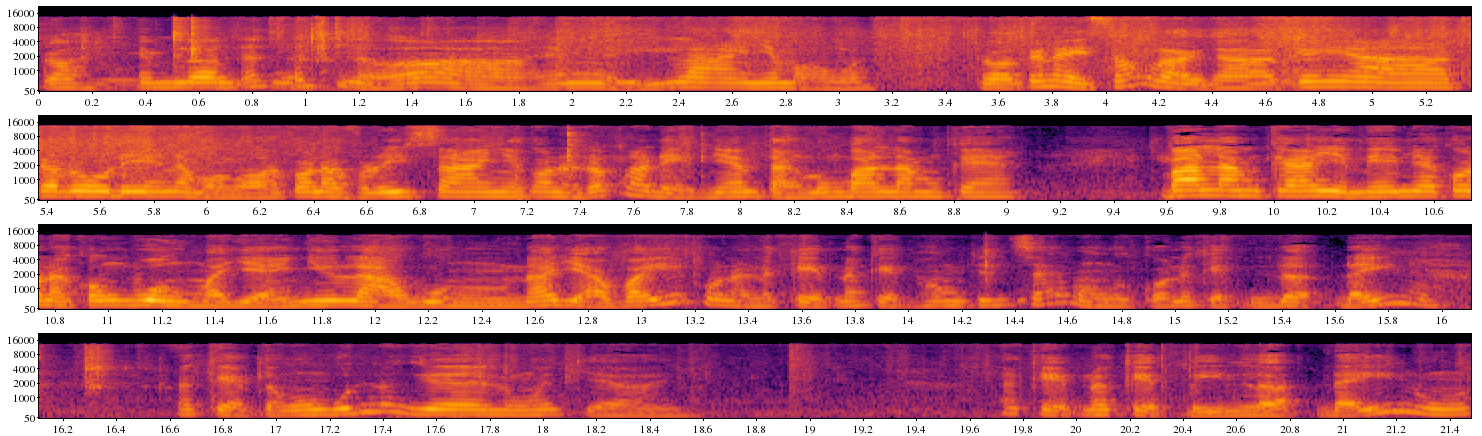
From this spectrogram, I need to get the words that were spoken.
Rồi em lên ít ít nữa à, em nghỉ like nha mọi người rồi cái này sót lại à, cái à, caro đen nè mọi người. Con này free size nha con này rất là đẹp nha em tặng luôn 35k 35k dùm em nha con này con quần mà dạng như là quần nó dạ váy con này nó kẹp nó kẹp không chính xác mọi người. Con nó kẹp lệch đấy nè. Nó kẹp tao muốn quýnh nó ghê luôn á trời. Nó kẹp nó kẹp bị lệch đấy luôn á.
